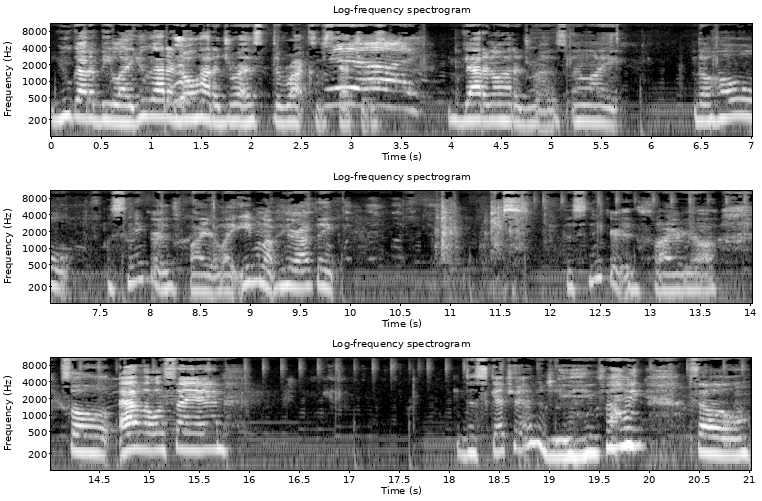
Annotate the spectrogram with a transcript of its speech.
you gotta be like, you gotta know how to dress the rocks of Skechers. You gotta know how to dress. And like, the whole sneaker is fire. Like, even up here, I think the sneaker is fire, y'all. So, as I was saying, the Sketcher Energy, you feel me? So,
